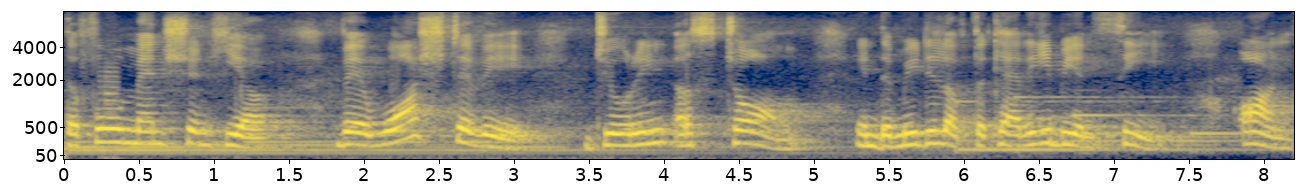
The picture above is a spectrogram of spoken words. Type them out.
the four mentioned here, were washed away during a storm in the middle of the Caribbean Sea on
